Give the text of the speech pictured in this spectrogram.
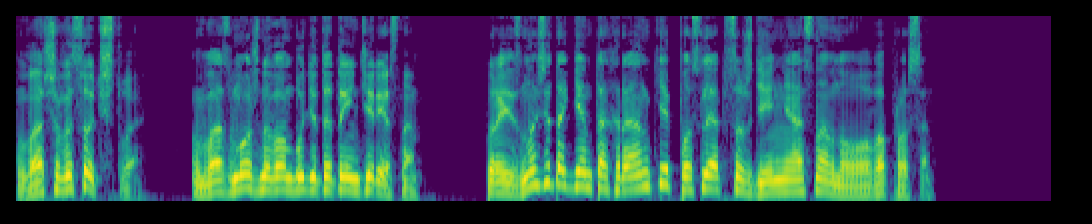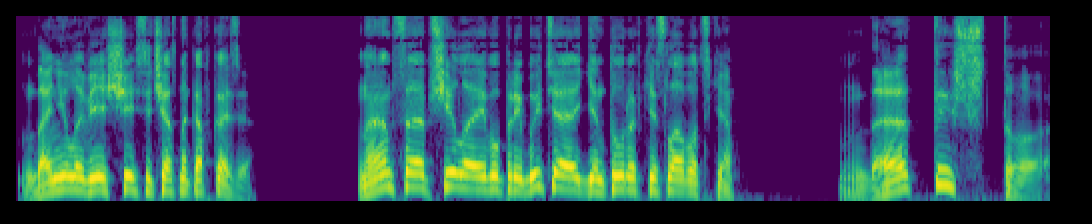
«Ваше Высочество, возможно, вам будет это интересно», произносит агент охранки после обсуждения основного вопроса. «Данила Вещи сейчас на Кавказе. Нам сообщила о его прибытии агентура в Кисловодске. «Да ты что?»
